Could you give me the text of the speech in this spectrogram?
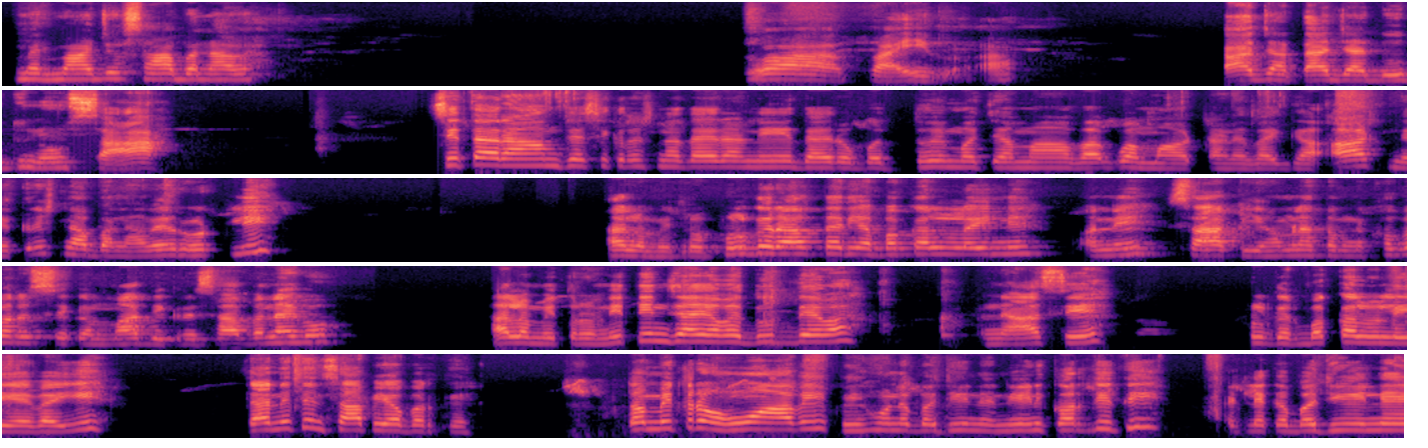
મારી માં જો સા બનાવે. વાહ, ભાઈ વાહ. તાજા તાજા દૂધનો સા સીતારામ, જય શ્રી કૃષ્ણ. દાયરાને દાયરો બધો મજામાં વાગવામાં અટાણે વાગ્યા આઠ ને કૃષ્ણ બનાવે રોટલી. હાલો મિત્રો, ફૂલગર આવતા રહ્યા બકાલ લઈને અને સા પીએ. હમણાં તમને ખબર જ કે મા દીકરે સા બનાવ્યો. હાલો મિત્રો, નીતિન જાય હવે દૂધ દેવા. અને આ છે ફૂલગર બકાલો લઈ આવ્યા ઈ. ત્યાં નીતિન સા પીવા બરકે. તો મિત્રો, હું આવી ભીહું ને બધીને નીણ કરી દીધી. એટલે કે બધીને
